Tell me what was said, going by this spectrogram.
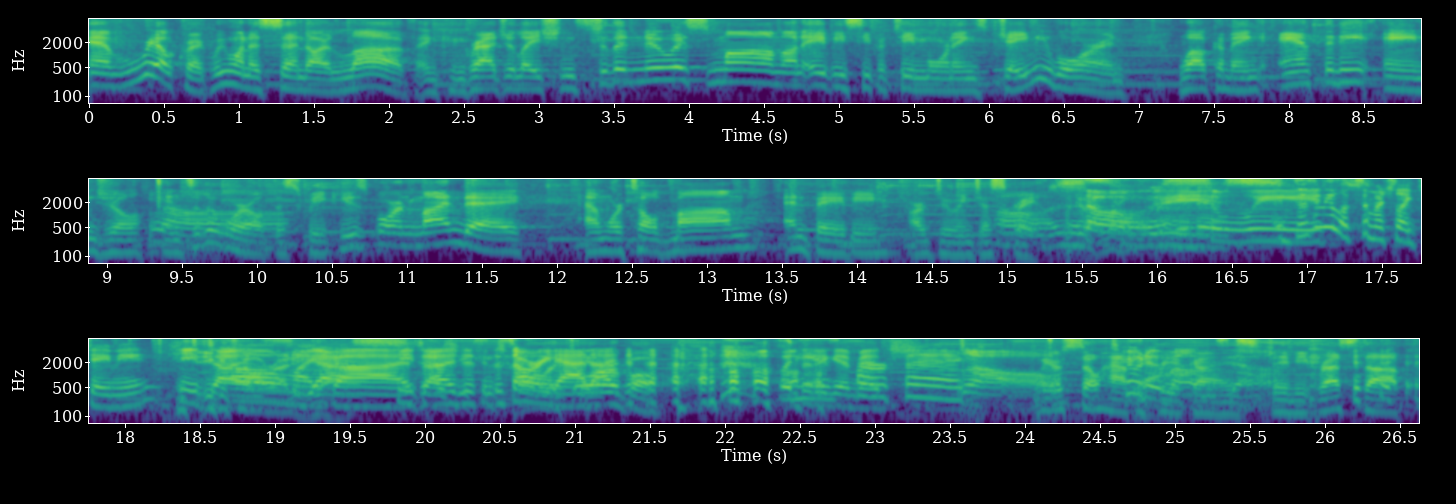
And real quick, we want to send our love and congratulations to the newest mom on ABC 15 Mornings, Jamie Warren, welcoming Anthony Angel into the world this week. He was born Monday, and we're told mom and baby are doing just great. Oh, look at that little So face. sweet. Doesn't he look so much like Jamie? He You does. Oh my Yes, gosh. He does. I You just, can sorry, totally Dad. Adorable. but he is perfect. Oh. We are so happy Two for you guys. now. Jamie, rest up.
